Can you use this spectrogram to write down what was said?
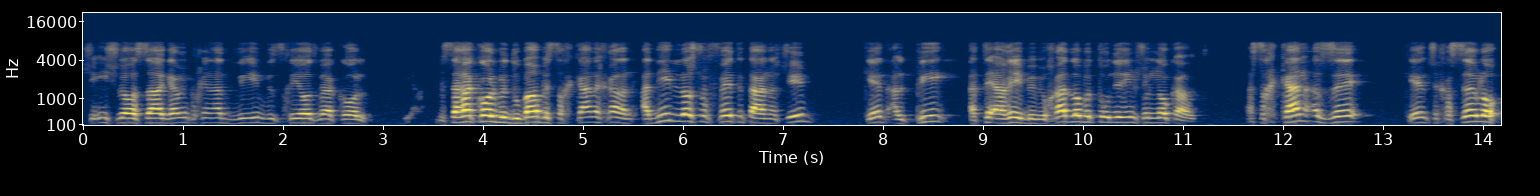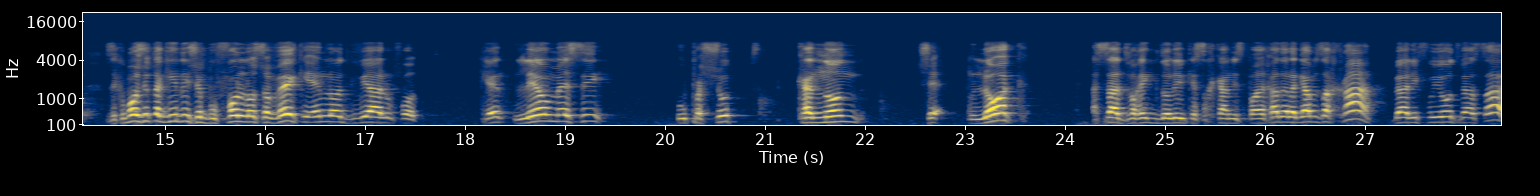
שאיש לא עשה, גם מבחינת גביעים וזכיות והכול. בסך הכל מדובר בשחקן אחד, אני לא שופט את האנשים, כן, על פי התארים, במיוחד לא בטורנירים של נוקאוט. השחקן הזה, כן, שחסר לו, זה כמו שתגיד לי שבופון לא שווה כי אין לו את גביע האלופות, כן? לאו מסי הוא פשוט קנון שלא רק עשה דברים גדולים כשחקן מספר אחד, אלא גם זכה באליפויות ועשה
